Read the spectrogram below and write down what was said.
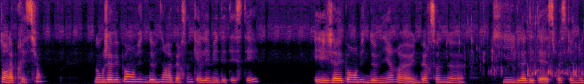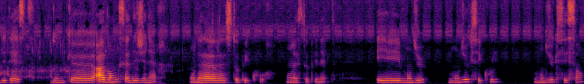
dans la pression? Donc j'avais pas envie de devenir la personne qu'elle aimait détester et j'avais pas envie de devenir euh, une personne euh, qui la déteste parce qu'elle me déteste. Donc avant que ça dégénère, on a stoppé court, on a stoppé net. Et mon Dieu, mon Dieu que c'est cool, mon Dieu que c'est sain,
